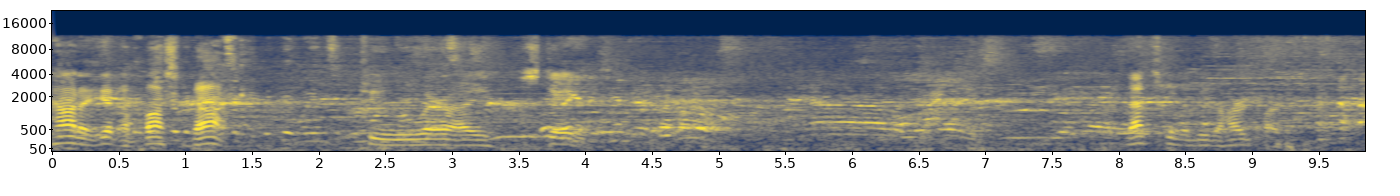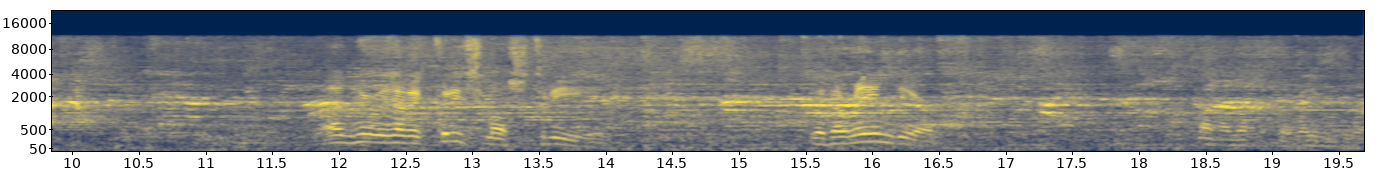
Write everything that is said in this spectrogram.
How to get a bus back to where I stayed. That's going to be the hard part. And here we have a Christmas tree with a reindeer. A look at the reindeer.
